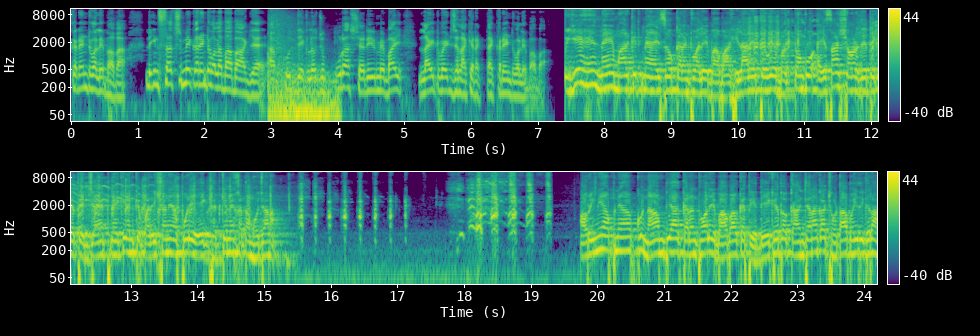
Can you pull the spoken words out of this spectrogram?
करंट वाले बाबा। लेकिन सच में करंट वाला बाबा आ गया है। आप खुद देख लो जो पूरा शरीर में भाई लाइट वाइट जला के रखता है करंट वाले बाबा। तो ये है नए मार्केट में आए सब करंट वाले बाबा। हिला लेते हुए भक्तों को ऐसा शॉट देते कहते जैंट में कि उनके परेशानियाँ पूरे एक झटके में खत्म हो जाना। और इन्हें अपने आप को नाम दिया करंट वाले बाबा कहते, देखे तो कांचना का छोटा भाई दिख रहा।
